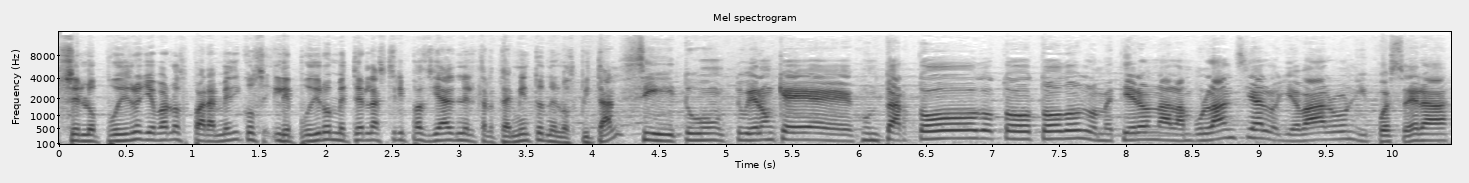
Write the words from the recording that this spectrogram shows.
se lo pudieron llevar los paramédicos y le pudieron meter las tripas ya en el tratamiento en el hospital. Sí, tu- tuvieron que juntar todo, todo, todo, lo metieron a la ambulancia, lo llevaron y pues era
